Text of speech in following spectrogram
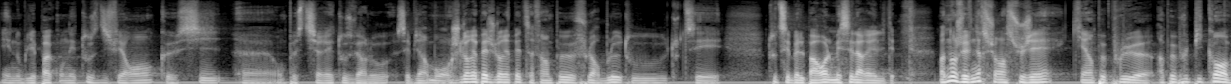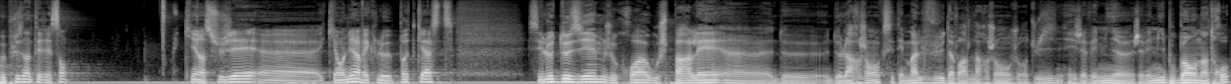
Et n'oubliez pas qu'on est tous différents, que si euh, on peut se tirer tous vers le haut, c'est bien. Bon, je le répète, je le répète, ça fait un peu fleur bleue toutes, ces, toutes ces belles paroles, mais c'est la réalité. Maintenant, je vais venir sur un sujet qui est un peu plus, euh, un peu plus piquant, un peu plus intéressant qui est un sujet euh, qui est en lien avec le podcast. C'est le deuxième, je crois, où je parlais euh, de, de l'argent, que c'était mal vu d'avoir de l'argent aujourd'hui. Et j'avais mis, euh, j'avais mis Booba en intro.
